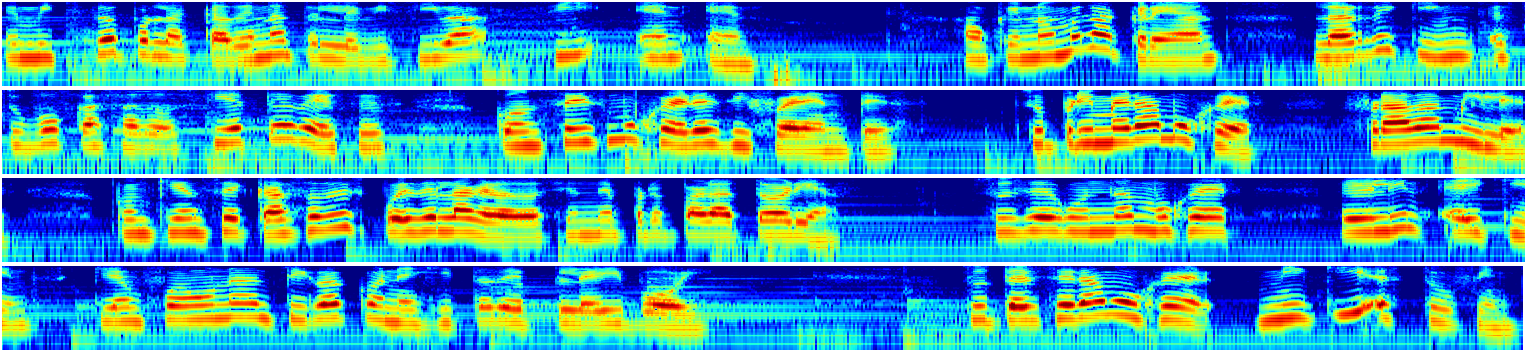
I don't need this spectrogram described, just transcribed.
emitido por la cadena televisiva CNN. Aunque no me la crean, Larry King estuvo casado siete veces con seis mujeres diferentes. Su primera mujer, Frada Miller, con quien se casó después de la graduación de preparatoria. Su segunda mujer, Eileen Aikins, quien fue una antigua conejita de Playboy. Su tercera mujer, Mickey Stuffin,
